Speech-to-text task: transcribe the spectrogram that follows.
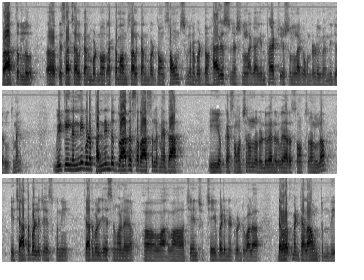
రాత్రులు పిశాచాలు కనబడడం రక్తమాంసాలు కనబడడం సౌండ్స్ వినబడడం హాలిసినేషన్ లాగా ఇన్ఫాక్చుయేషన్ లాగా ఉండడం ఇవన్నీ జరుగుతున్నాయి. వీటిలన్నీ కూడా పన్నెండు ద్వాదశ రాశుల మీద ఈ యొక్క సంవత్సరంలో రెండు వేల ఇరవై ఆరు సంవత్సరంలో ఈ చేతబళ్ళు చేసుకుని చేతబళ్ళు చేసిన వాళ్ళ ఆ, చేంజ్ చేయబడినటువంటి వాళ్ళ డెవలప్మెంట్ ఎలా ఉంటుంది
